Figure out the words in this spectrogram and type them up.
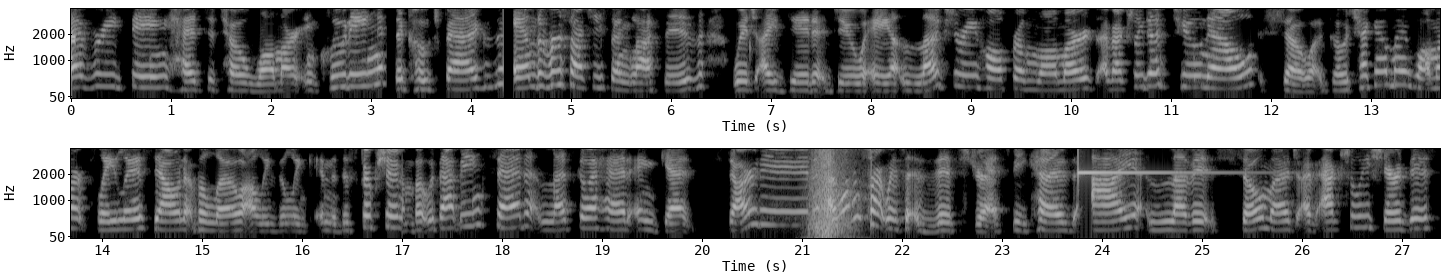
everything head to toe Walmart, including the Coach bags and the Versace sunglasses, which I did do a luxury haul from Walmart. I've actually done two now, so go check out my Walmart playlist down below. I'll leave the link in the description. Um, but with that being said, let's go ahead and get started. I want to start with this dress because I love it so much. I've actually shared this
